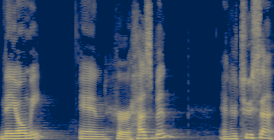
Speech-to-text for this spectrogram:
Naomi and her husband and her two sons.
